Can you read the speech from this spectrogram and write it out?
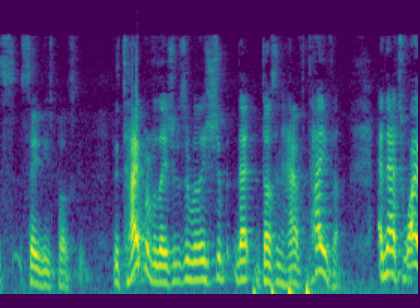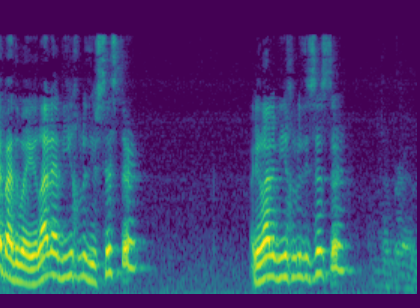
say these poskim. The type of relationship is a relationship that doesn't have taiva. And that's why, by the way, you're allowed to have yichud with your sister? Are you allowed to have yichud with your sister? Temporarily.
